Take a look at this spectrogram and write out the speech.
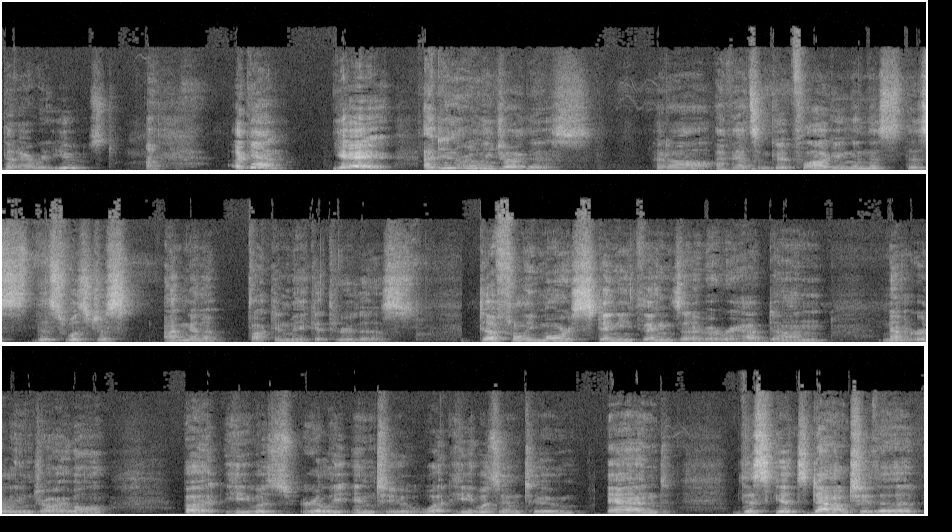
that I ever used." Again, yay! I didn't really enjoy this at all. I've had some good flogging, and this this this was just I'm gonna fucking make it through this. Definitely more stingy things that I've ever had done. Not really enjoyable, but he was really into what he was into, and this gets down to the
